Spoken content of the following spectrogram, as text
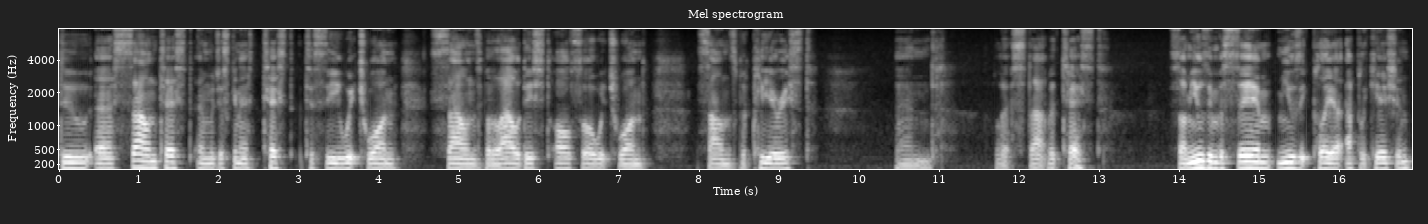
do a sound test, and we're just gonna test to see which one sounds the loudest, also which one sounds the clearest. And let's start the test. So I'm using the same music player application.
